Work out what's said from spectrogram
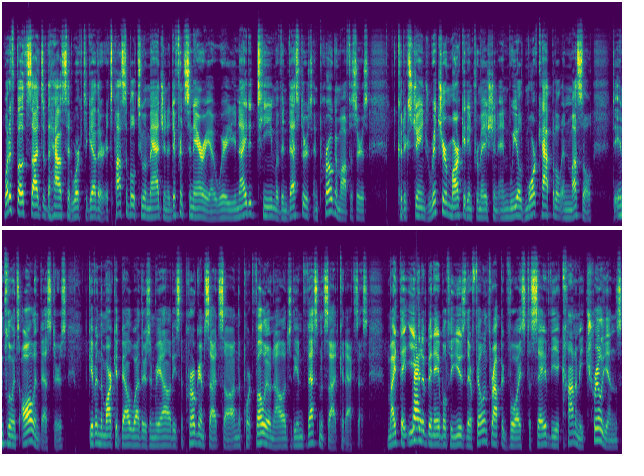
"What if both sides of the house had worked together? It's possible to imagine a different scenario where a united team of investors and program officers could exchange richer market information and wield more capital and muscle to influence all investors." Given the market bellwethers and realities the program side saw and the portfolio knowledge the investment side could access, might they even Right. have been able to use their philanthropic voice to save the economy trillions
